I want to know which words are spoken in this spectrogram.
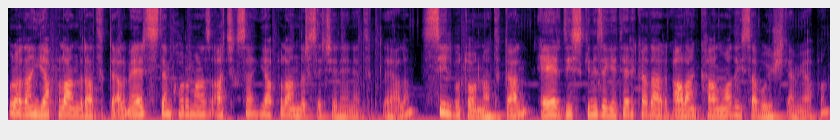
Buradan yapılandıra tıklayalım. Eğer sistem korumanız açıksa yapılandır seçeneğine tıklayalım. Sil butonuna tıklayalım. Eğer diskinizde yeteri kadar alan kalmadıysa bu işlemi yapın.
